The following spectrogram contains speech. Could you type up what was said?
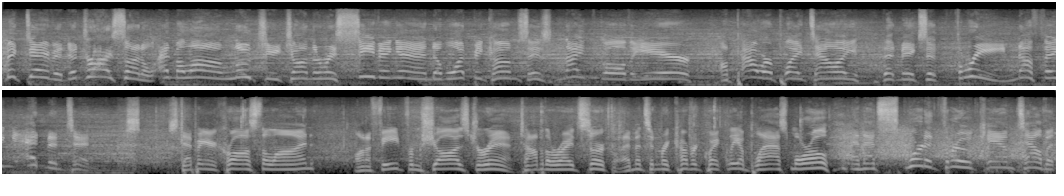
McDavid to Draisaitl and Milan Lucic on the receiving end of what becomes his ninth goal of the year. A power play tally that makes it 3 0 Edmonton. Stepping across the line on a feed from Shaw's Durant, top of the right circle. Edmonton recovered quickly, a blast Morrow, and that squirted through Cam Talbot,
